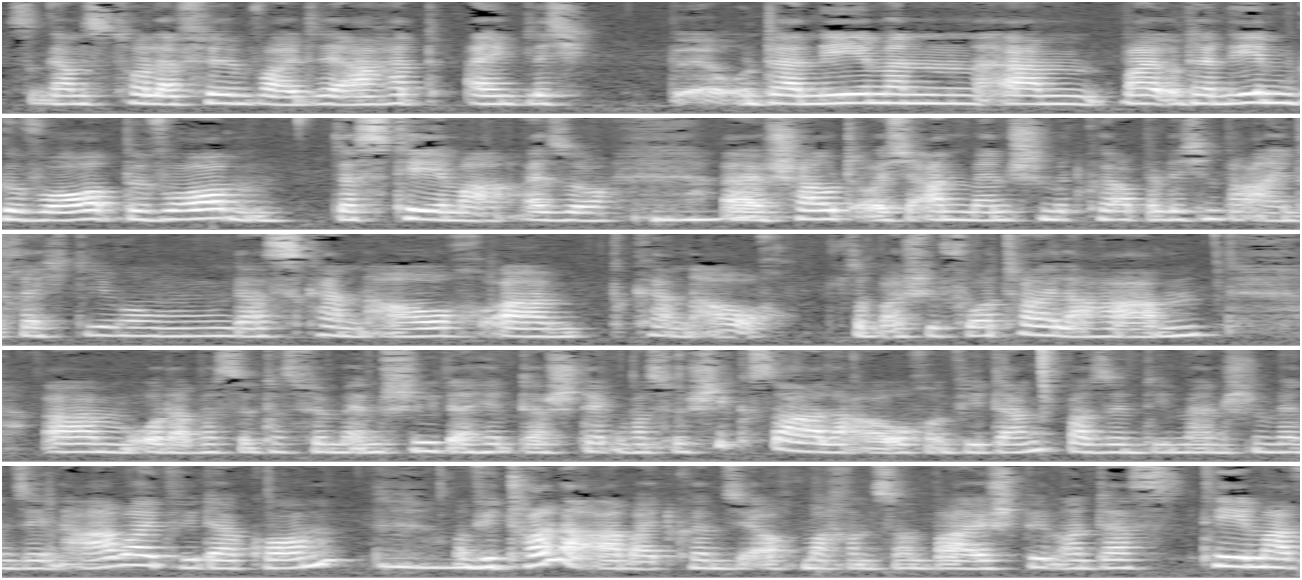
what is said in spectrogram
Das ist ein ganz toller Film, weil der hat eigentlich Unternehmen ähm, bei Unternehmen beworben, das Thema. Also mhm. äh, schaut euch an, Menschen mit körperlichen Beeinträchtigungen, das kann auch, ähm, kann auch zum Beispiel Vorteile haben. Ähm, oder was sind das für Menschen, die dahinter stecken, was für Schicksale auch und wie dankbar sind die Menschen, wenn sie in Arbeit wiederkommen mhm. und wie tolle Arbeit können sie auch machen zum Beispiel. Und das Thema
